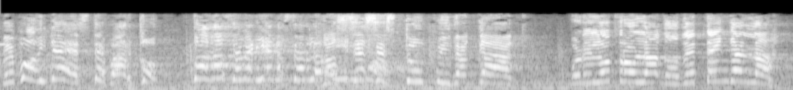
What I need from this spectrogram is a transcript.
¡Me voy de este barco! ¡Todos deberían hacer lo ¡No mismo! seas estúpida, Kat! ¡Por el otro lado! ¡Deténganla!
